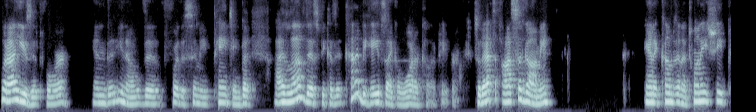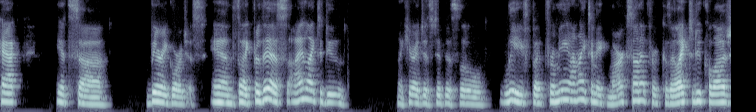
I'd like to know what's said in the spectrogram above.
what I use it for and the, you know the for the sumi painting. But I love this because it kind of behaves like a watercolor paper. So that's asagami and it comes in a 20 sheet pack. It's uh, very gorgeous. And like for this, I like to do, like here I just did this little leaf, but for me, I like to make marks on it for because I like to do collage,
